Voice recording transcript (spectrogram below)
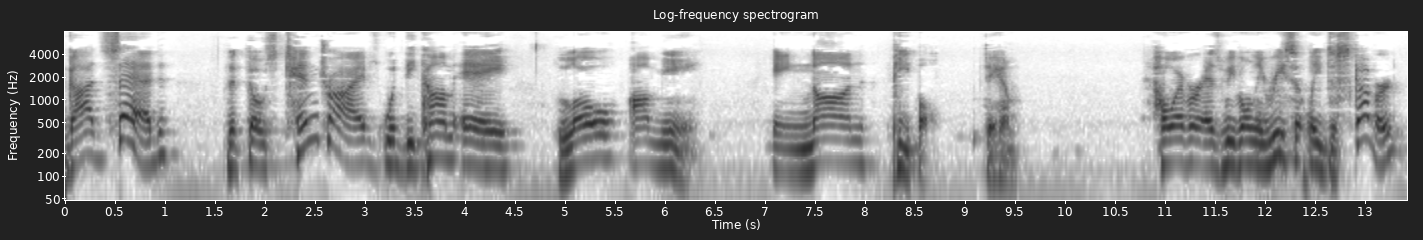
God said that those ten tribes would become a lo ami, a non-people to him. However, as we've only recently discovered,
